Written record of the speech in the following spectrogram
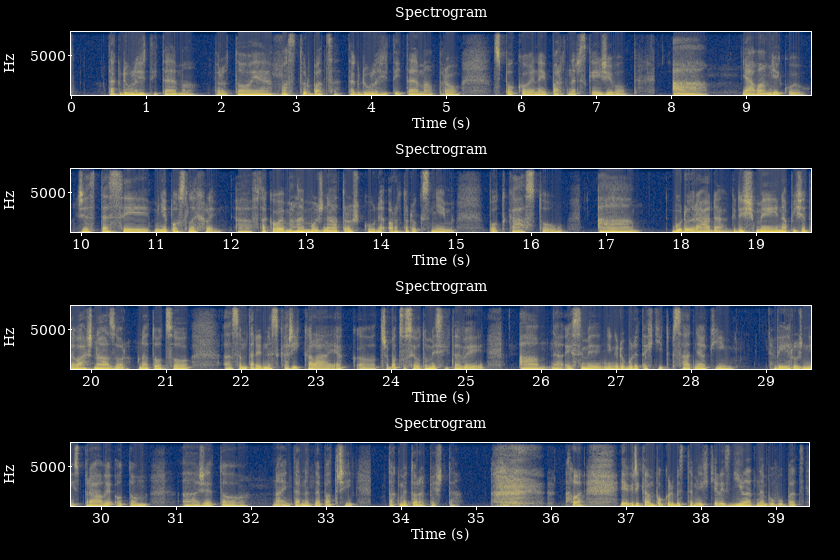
tak důležitý téma, proto je masturbace tak důležitý téma pro spokojený partnerský život. A já vám děkuju, že jste si mě poslechli v takovémhle možná trošku neortodoxním podcastu a Budu ráda, když mi napíšete váš názor na to, co eh, jsem tady dneska říkala, jak eh, třeba co si o to myslíte vy a eh, jestli mi někdo budete chtít psát nějaký výhružný zprávy o tom, že to na internet nepatří, tak mi to nepište. Ale jak říkám, pokud byste mě chtěli sdílet nebo vůbec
